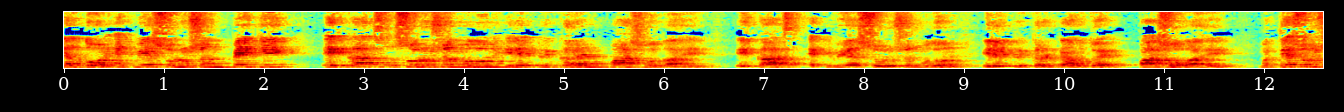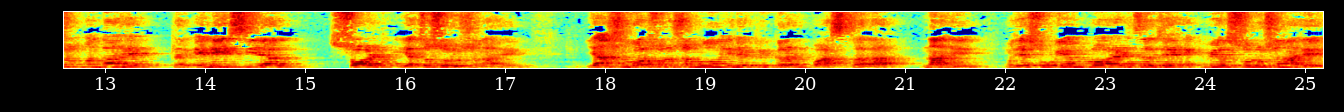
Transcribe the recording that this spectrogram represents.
या दोन एक्वियस सोल्युशन पैकी एकाच सोल्युशन मधून इलेक्ट्रिक करंट पास होत आहे. एकाच एक्वियस सोल्युशन मधून इलेक्ट्रिक करंट काय होतोय? पास होत आहे. मग ते सोल्युशन कोणतं आहे? तर एनएसीएल सॉल्ट याचं सोल्युशन आहे. या शुगर सोल्युशन मधून इलेक्ट्रिक करंट पास झाला नाही. म्हणजे सोडियम क्लोराईडचं जे एक्वियस सोल्युशन आहे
